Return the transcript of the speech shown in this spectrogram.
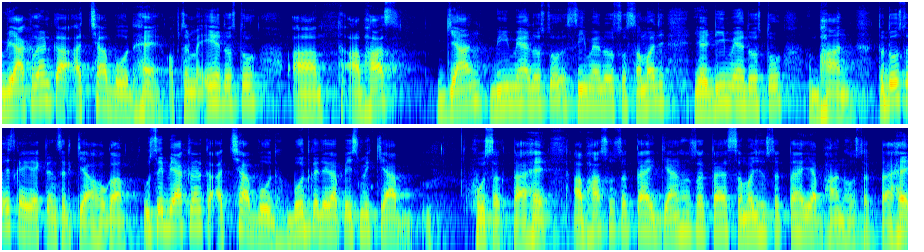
व्याकरण का अच्छा बोध है। ऑप्शन में ए है दोस्तों आभास, ज्ञान, बी में है दोस्तों, सी में है दोस्तों, समझ, या डी में है दोस्तों, भान। तो दोस्तों, इसका एग्जैक्ट आंसर क्या होगा? उसे व्याकरण का अच्छा बोध बोध का जगह पे इसमें क्या हो सकता है? आभास हो सकता है, ज्ञान हो सकता है, समझ हो सकता है, या भान हो सकता है।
